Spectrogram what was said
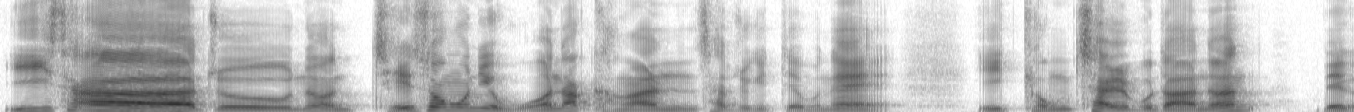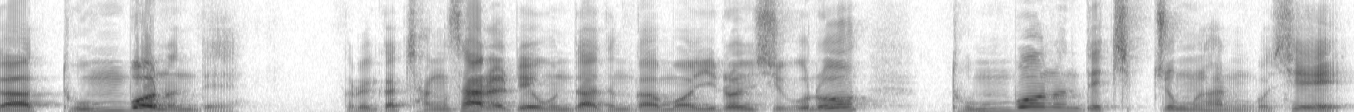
이 사주는 재성운이 워낙 강한 사주기 때문에 이 경찰보다는 내가 돈 버는데 그러니까 장사를 배운다든가 뭐 이런 식으로 돈 버는데 집중을 하는 것이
